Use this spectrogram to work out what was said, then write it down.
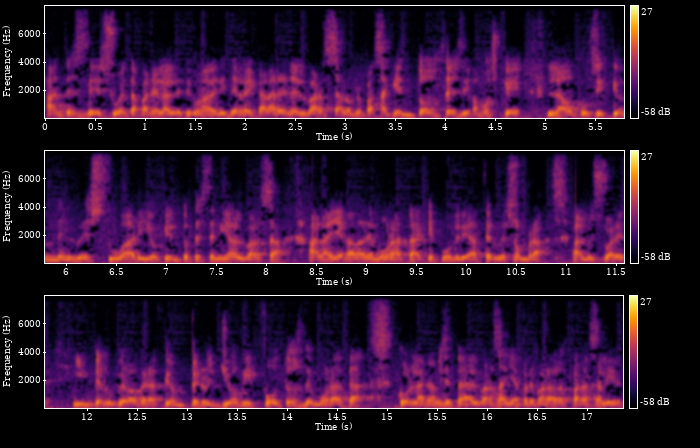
antes de su etapa en el Atlético Madrid, de recalar en el Barça. Lo que pasa que entonces, digamos que la oposición del vestuario que entonces tenía el Barça a la llegada de Morata, que podría hacerle sombra a Luis Suárez, interrumpió la operación. Pero yo vi fotos de Morata con la camiseta del Barça ya preparadas para salir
